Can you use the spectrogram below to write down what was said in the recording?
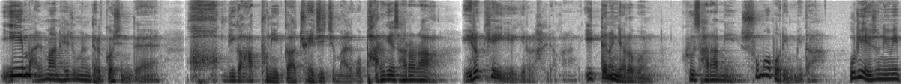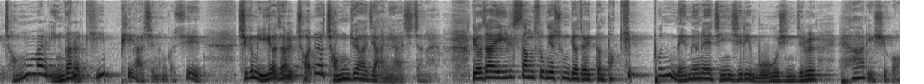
이 말만 해 주면 될 것인데 어, 네가 아프니까 죄짓지 말고 바르게 살아라. 이렇게 얘기를 하려고 하는 거예요. 이때는 여러분 그 사람이 숨어 버립니다. 우리 예수님이 정말 인간을 깊이 아시는 것이 지금 이 여자를 전혀 정죄하지 아니하시잖아요. 여자의 일상 속에 숨겨져 있던 더 깊은 깊은 내면의 진실이 무엇인지를 헤아리시고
